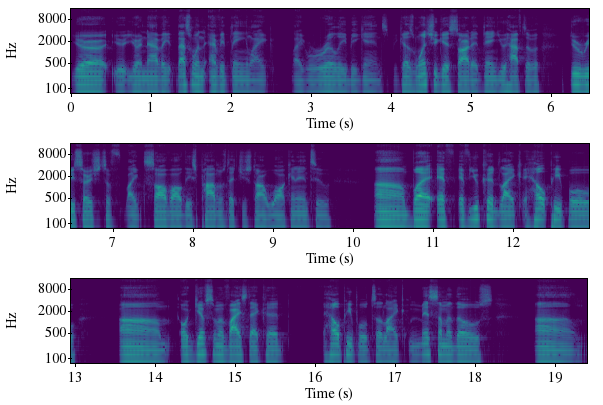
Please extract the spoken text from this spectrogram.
you're you're, you're navigate. That's when everything like like really begins because once you get started, then you have to do research to like solve all these problems that you start walking into. Um, but if if you could like help people um, or give some advice that could help people to like miss some of those um,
